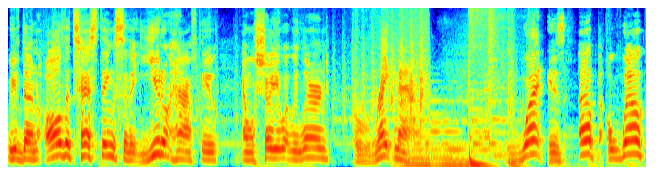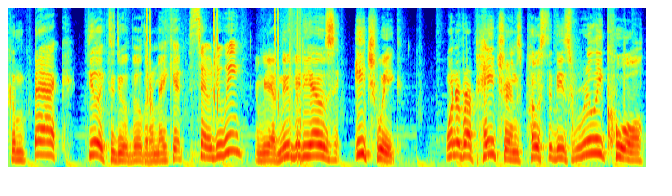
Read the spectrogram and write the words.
We've done all the testing so that you don't have to, and we'll show you what we learned right now. What is up? Welcome back. Do you like to do it, build it, or make it? So do we. And we have new videos each week. One of our patrons posted these really cool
